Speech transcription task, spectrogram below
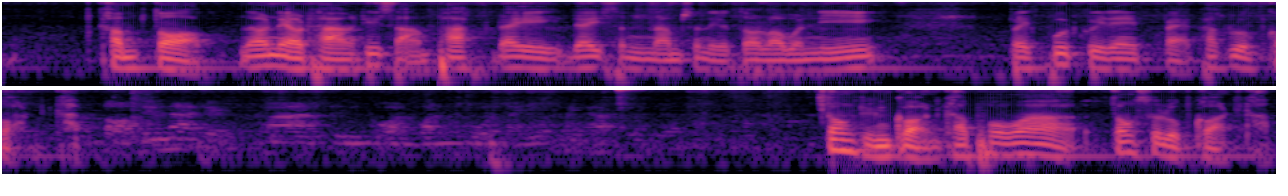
ำคำตอบแล้วแนวทางที่ 3พักได้ได้สนำเสนอต่อเราวันนี้ ไปพูดคุยใน8พักรวมก่อนครับ ต้องถึงก่อนครับ เพราะว่าต้องสรุปก่อนครับ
